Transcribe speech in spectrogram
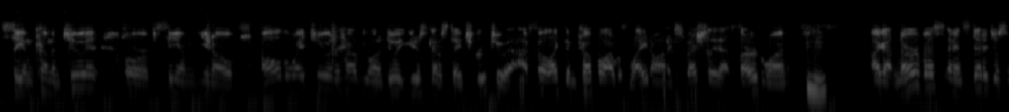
see them coming to it, or see them, you know, all the way to it, or however you want to do it. You just got to stay true to it. I felt like them couple I was late on, especially that third one. Mhm. I got nervous, and instead of just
